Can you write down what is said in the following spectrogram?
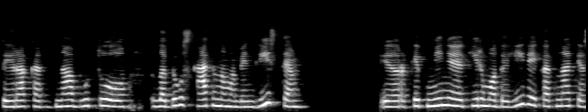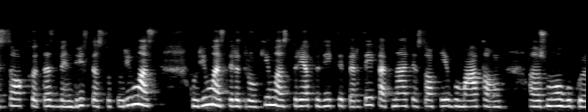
Tai yra, kad na, būtų labiau skatinama bendrystė, Ir kaip minė tyrimo dalyviai, kad na, tiesiog tas bendrystės sukūrimas, kūrimas ir įtraukimas turėtų vykti per tai, kad na, tiesiog jeigu matom žmogų,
